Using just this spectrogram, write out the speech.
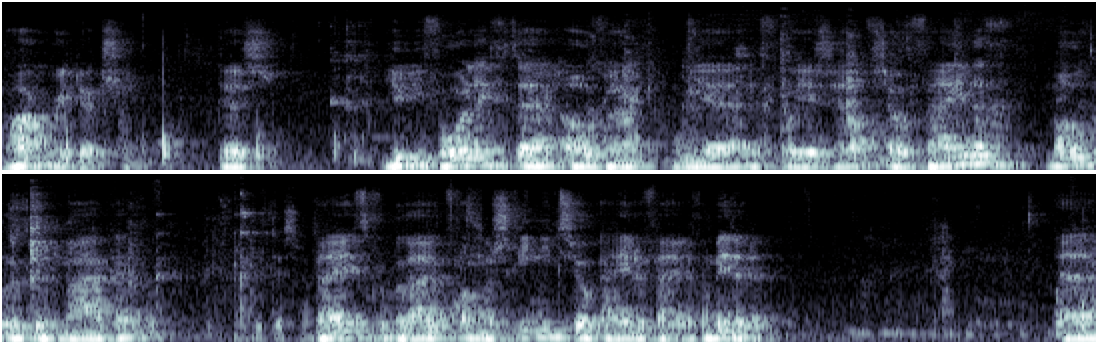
harm reduction. Dus jullie voorlichten over hoe je het voor jezelf zo veilig mogelijk kunt maken bij het gebruik van misschien niet zulke hele veilige middelen. Uh,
